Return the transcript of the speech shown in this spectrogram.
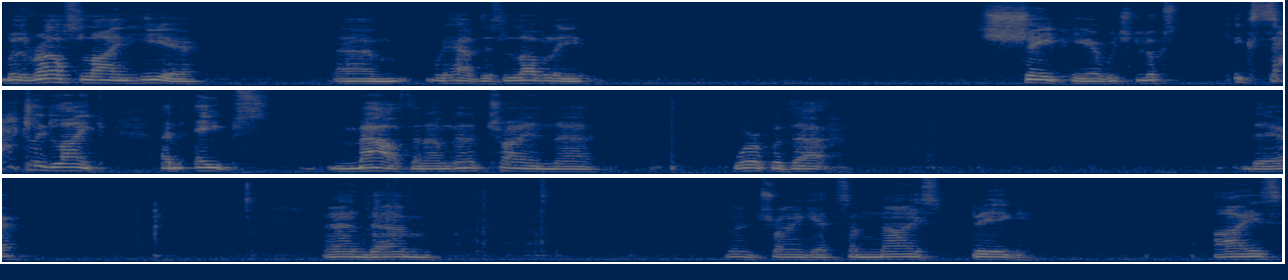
with Ralph's line here um, we have this lovely shape here which looks exactly like an ape's mouth and I'm going to try and uh, work with that there and um, I'm going to try and get some nice big eyes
